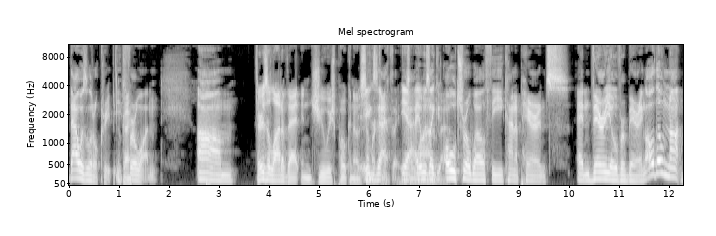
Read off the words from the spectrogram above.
That was a little creepy Okay. for one. Um, there's a lot of that in Jewish Pocono summer exactly. Yeah, it was like ultra wealthy kind of parents and very overbearing, although not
